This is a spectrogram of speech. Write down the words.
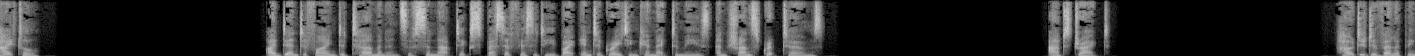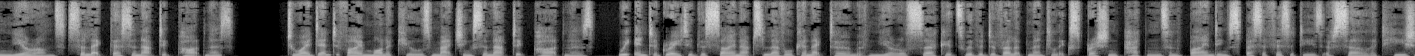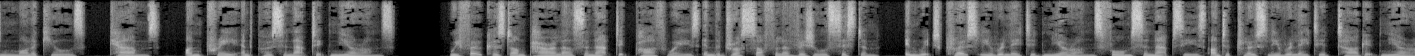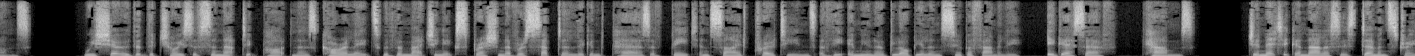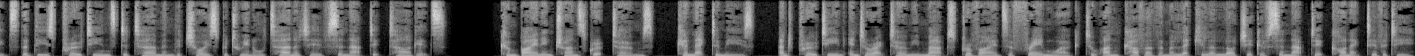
Title Identifying determinants of synaptic specificity by integrating connectomes and transcriptomes. Abstract How do developing neurons select their synaptic partners? To identify molecules matching synaptic partners, we integrated the synapse level connectome of neural circuits with the developmental expression patterns and binding specificities of cell adhesion molecules, CAMs, on pre and postsynaptic neurons. We focused on parallel synaptic pathways in the Drosophila visual system, in which closely related neurons form synapses onto closely related target neurons we show that the choice of synaptic partners correlates with the matching expression of receptor ligand pairs of beat and side proteins of the immunoglobulin superfamily, IGSF, CAMs. Genetic analysis demonstrates that these proteins determine the choice between alternative synaptic targets. Combining transcriptomes, connectomes, and protein interactome maps provides a framework to uncover the molecular logic of synaptic connectivity.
